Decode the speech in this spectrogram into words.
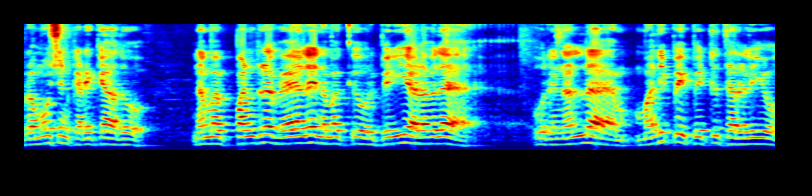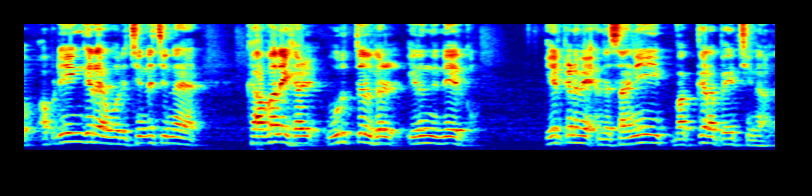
ப்ரமோஷன் கிடைக்காதோ நம்ம பண்ணுற வேலை நமக்கு ஒரு பெரிய அளவில் ஒரு நல்ல மதிப்பை பெற்று தரலையோ அப்படிங்கிற ஒரு சின்ன சின்ன கவலைகள் உறுத்தல்கள் இருந்துகிட்டே இருக்கும். ஏற்கனவே அந்த சனி வக்கர பயிற்சினால்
